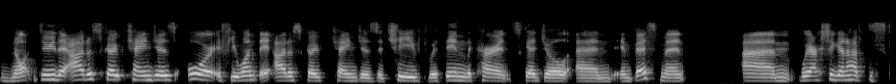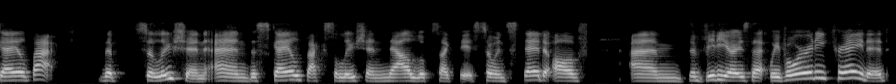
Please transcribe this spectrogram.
not do the out of scope changes, or if you want the out of scope changes achieved within the current schedule and investment, um, we're actually going to have to scale back the solution. And the scaled back solution now looks like this. So instead of um, the videos that we've already created,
